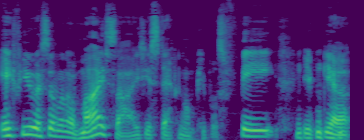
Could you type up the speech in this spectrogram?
if you were someone of my size, you're stepping on people's feet. You, you know,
